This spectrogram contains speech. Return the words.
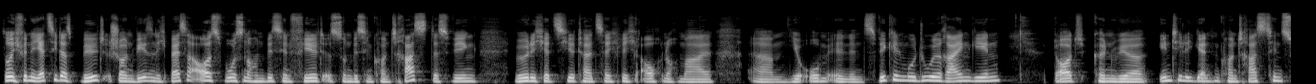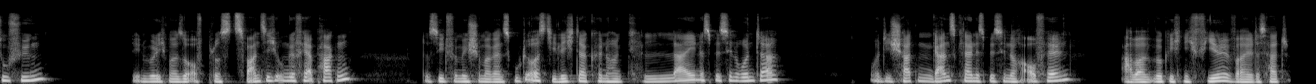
So, ich finde, jetzt sieht das Bild schon wesentlich besser aus. Wo es noch ein bisschen fehlt, ist so ein bisschen Kontrast. Deswegen würde ich jetzt hier tatsächlich auch nochmal ähm, hier oben in ins Wickeln-Modul reingehen. Dort können wir intelligenten Kontrast hinzufügen. Den würde ich mal so auf plus 20 ungefähr packen. Das sieht für mich schon mal ganz gut aus. Die Lichter können noch ein kleines bisschen runter und die Schatten ein ganz kleines bisschen noch aufhellen. Aber wirklich nicht viel, weil das hat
